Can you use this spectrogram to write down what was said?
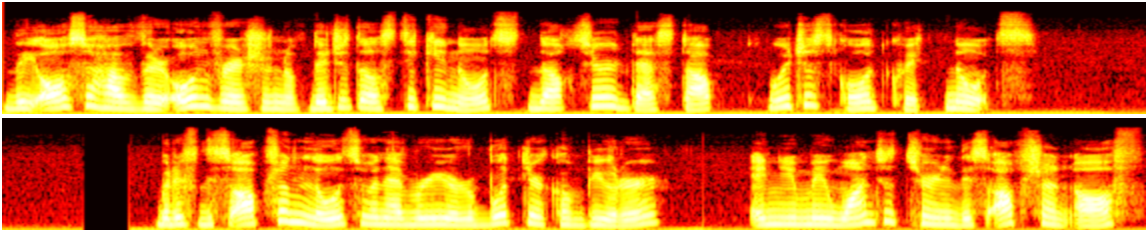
they also have their own version of digital sticky notes docked to your desktop, which is called Quick Notes. But if this option loads whenever you reboot your computer, and you may want to turn this option off,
